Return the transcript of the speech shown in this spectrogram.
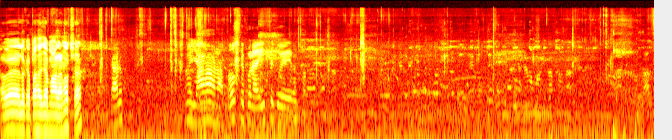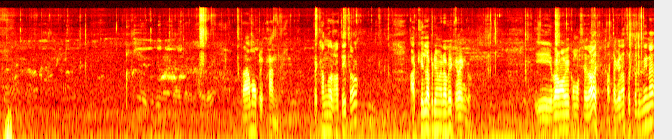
A ver lo que pasa ya más a la noche, ¿eh? Claro. No, ya a las 12 por ahí se puede bastante. Estábamos pescando. Pescando un ratito. Aquí es la primera vez que vengo. Y vamos a ver cómo se da hoy. Hasta que no se termine,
